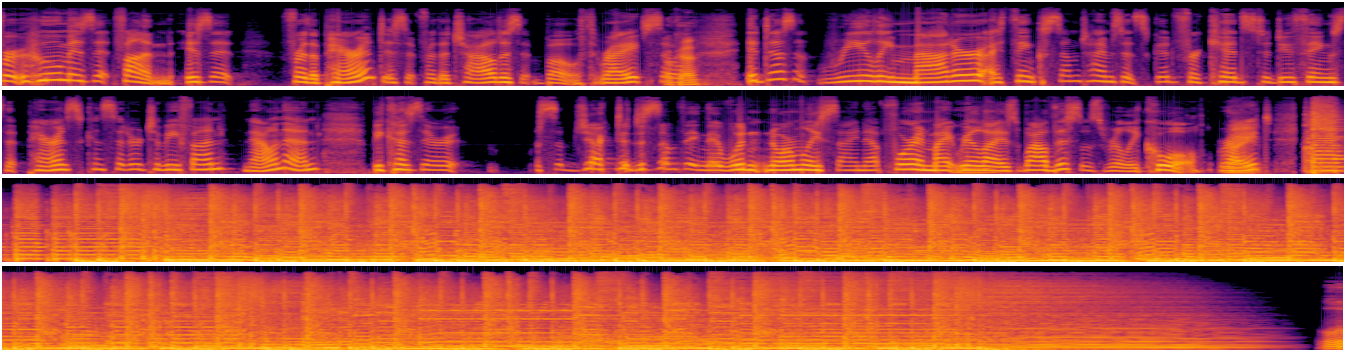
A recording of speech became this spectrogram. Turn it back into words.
for whom is it fun? Is it for the parent? Is it for the child? Is it both? Right. So Okay. it doesn't really matter. I think sometimes it's good for kids to do things that parents consider to be fun now and then because they're subjected to something they wouldn't normally sign up for and might mm-hmm. realize, wow, this was really cool. Right. right?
